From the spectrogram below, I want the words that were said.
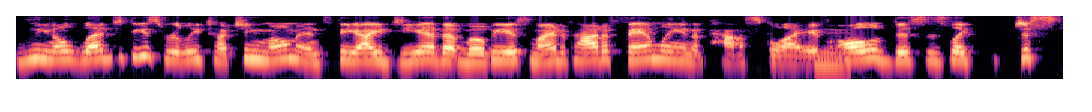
you know led to these really touching moments the idea that mobius might have had a family in a past life mm. all of this is like just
